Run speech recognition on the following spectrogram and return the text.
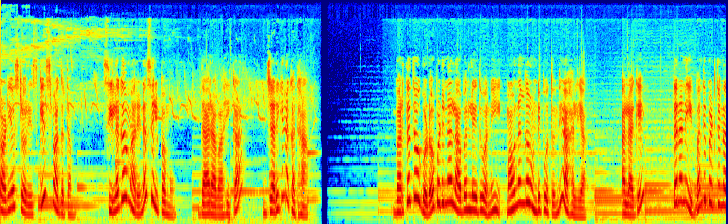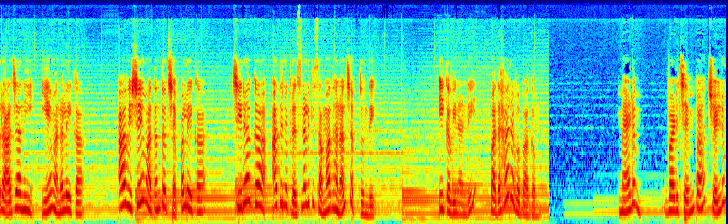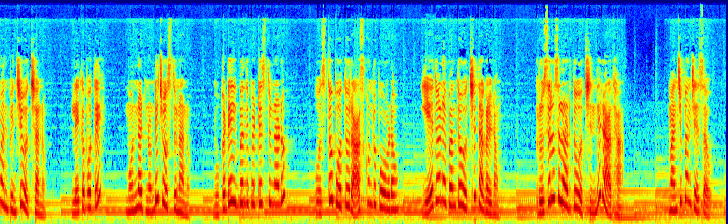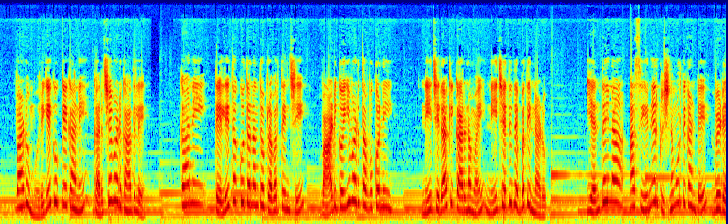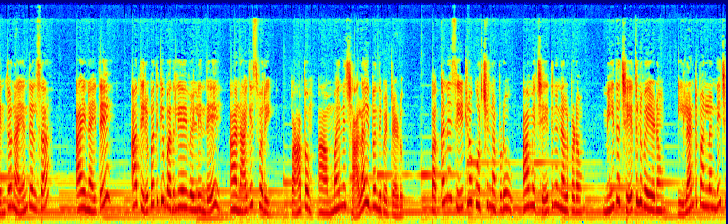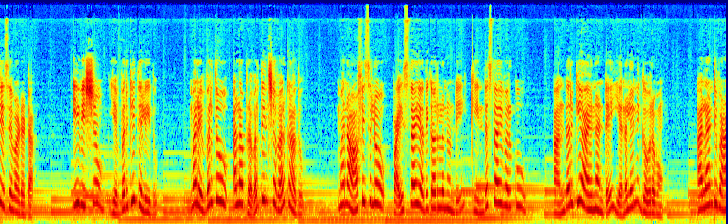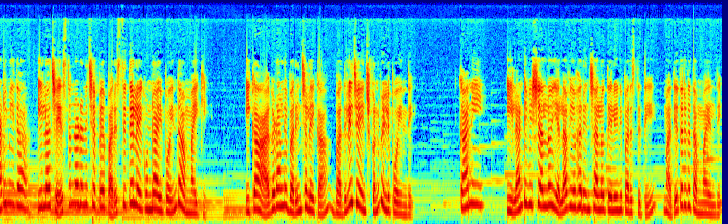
Audio స్టోరీస్కి స్వాగతం. శిలగా మారిన శిల్పము. ధారావాహిక జరిగిన కథ. భర్తతో గొడవపడినా లాభం లేదు అని మౌనంగా ఉండిపోతుంది అహల్య. అలాగే తనని ఇబ్బంది పెడుతున్న రాజాని ఏమనలేక ఆ విషయం అతనితో చెప్పలేక చిరాగ్గా అతని ప్రశ్నలకి సమాధానాలు చెప్తుంది. ఇక వినండి పదహారవ భాగం. మేడం వాడి చెంప చెల్లుమనిపించి వచ్చాను. లేకపోతే మొన్నటి నుండి చూస్తున్నాను. ఒకటే ఇబ్బంది పెట్టేస్తున్నాడు. వస్తూ పోతూ రాసుకుంటూ పోవడం ఏదో నెపంతో వచ్చి తగలడం. రుసరుసలాడుతూ వచ్చింది రాధ. మంచి పని చేశావు. వాడు మురిగే కుక్కే కాని కరిచేవాడు కాదులే. కాని తెలివి తక్కువతనంతో ప్రవర్తించి వాడి గొయ్యి వాడు తవ్వుకొని నీ చిరాకి కారణమై నీ చేతి దెబ్బతిన్నాడు ఎంతైనా ఆ సీనియర్ కృష్ణమూర్తి కంటే వీడెంతో నయం తెలుసా? ఆయనైతే ఆ తిరుపతికి బదిలీ అయి వెళ్ళిందే ఆ నాగేశ్వరి. పాపం ఆ అమ్మాయిని చాలా ఇబ్బంది పెట్టాడు. పక్కనే సీట్లో కూర్చున్నప్పుడు ఆమె చేతిని నలపడం మీద చేతులు వేయడం ఇలాంటి పనులన్నీ చేసేవాడట. ఈ విషయం ఎవ్వరికీ తెలీదు. మరెవ్వరితో అలా ప్రవర్తించేవారు కాదు. మన ఆఫీసులో పై స్థాయి అధికారుల నుండి కింద స్థాయి వరకు అందరికీ ఆయనంటే ఎనలేని గౌరవం. అలాంటి వాడి మీద ఇలా చేస్తున్నాడని చెప్పే పరిస్థితే లేకుండా అయిపోయింది ఆ అమ్మాయికి. ఇక ఆగడాల్ని భరించలేక బదిలీ చేయించుకొని వెళ్ళిపోయింది. కానీ ఇలాంటి విషయాల్లో ఎలా వ్యవహరించాలో తెలియని పరిస్థితి మధ్యతరగతి అమ్మాయిలది.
